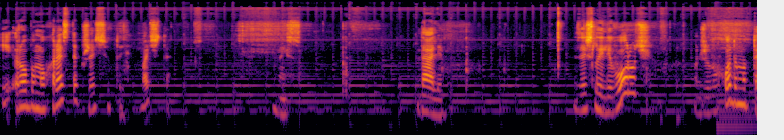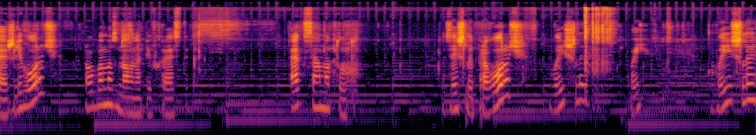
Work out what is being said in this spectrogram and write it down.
І робимо хрестик вже сюди. Бачите? Вниз. Далі. Зайшли ліворуч, отже, виходимо теж ліворуч, робимо знову напівхрестик. Так само тут. Зайшли праворуч, вийшли, ой, вийшли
